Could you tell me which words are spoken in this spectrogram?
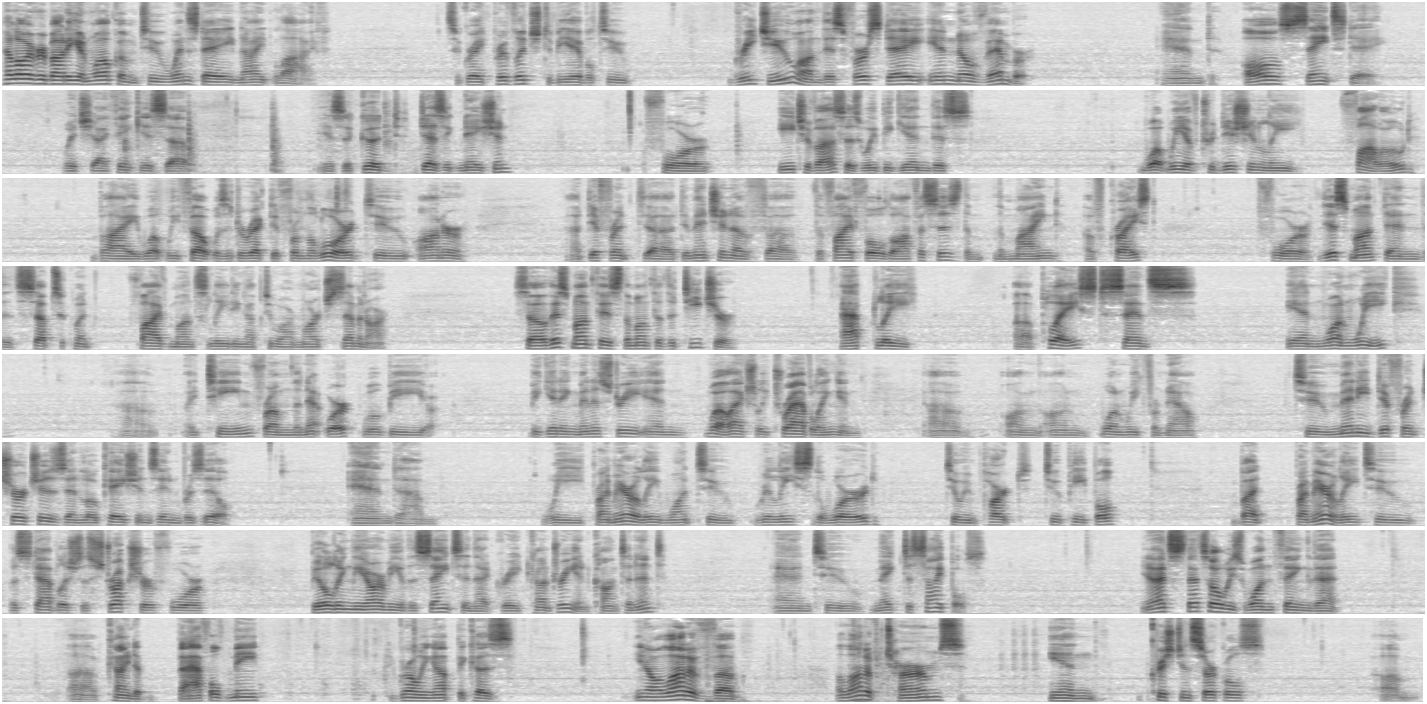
Hello, everybody, and welcome to Wednesday Night Live. It's a great privilege to be able to greet you on this first day in November and All Saints Day, which I think is uh, is a good designation for each of us as we begin this what we have traditionally followed by what we felt was a directive from the Lord to honor a different uh, dimension of uh, the fivefold offices, the, the mind of Christ, for this month and the subsequent five months leading up to our March seminar. So, this month is the month of the teacher, aptly uh, placed since in one week, uh, a team from the network will be beginning ministry in well actually traveling and uh, on on one week from now to many different churches and locations in Brazil. And um, we primarily want to release the word to impart to people but primarily to establish the structure for building the army of the saints in that great country and continent and to make disciples. You know, that's that's always one thing that uh, kind of baffled me growing up because you know a lot of uh, a lot of terms in Christian circles um,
